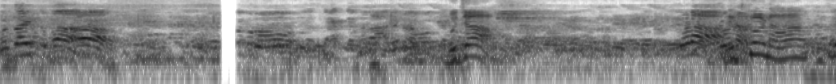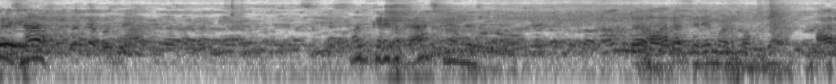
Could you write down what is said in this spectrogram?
ಗೊತ್ತಾಯ್ತು ಬಾ ಭುಜ ನಿಂತ್ಕೋಣ. ಸರ್. ಅದು ಸರ್ ಆರ ಸರಿ ಮಾಡ್ಕೊಂಡು ಆರ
